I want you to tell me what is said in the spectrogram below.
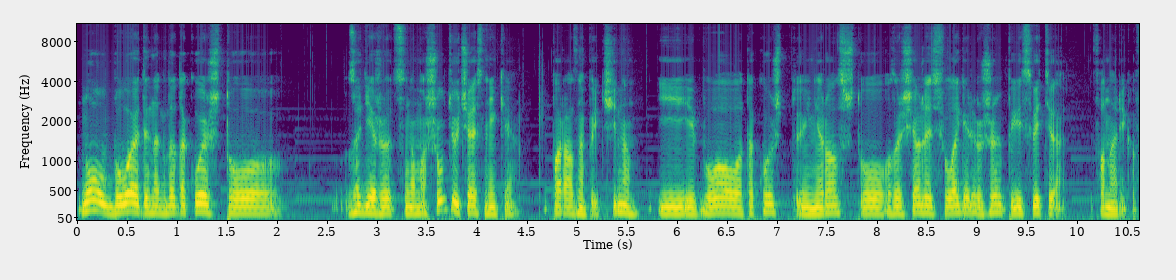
Ну, бывает иногда такое, что задерживаются на маршруте участники по разным причинам. И бывало такое, что и не раз, что возвращались в лагерь уже при свете фонариков.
